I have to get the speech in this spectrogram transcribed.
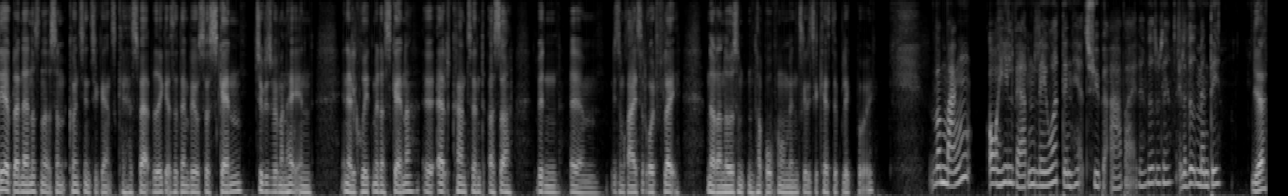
det er blandt andet sådan noget, som kunstig intelligens kan have svært ved. Ikke? Altså, den vil jo så scanne, typisk vil man have en, en algoritme, der scanner øh, alt content, og så vil den øh, ligesom rejse et rødt flag, når der er noget, som den har brug for nogle mennesker, de skal kaste et blik på. Ikke? Hvor mange over hele verden laver den her type arbejde? Ved du det? Eller ved man det? Ja,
